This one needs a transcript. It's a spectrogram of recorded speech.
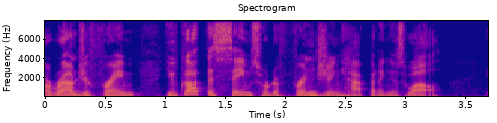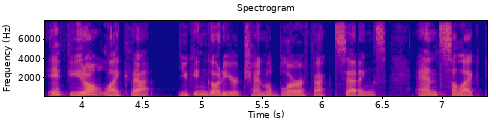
around your frame, you've got this same sort of fringing happening as well. If you don't like that, you can go to your channel blur effect settings and select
